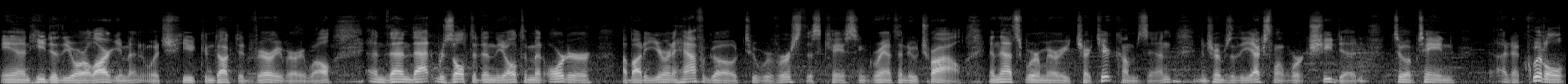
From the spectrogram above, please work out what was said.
and he did the oral argument, which he conducted very, very well. And then that resulted in the ultimate order about a year and a half ago to reverse this case and grant a new trial. And that's where Mary Chartier comes in, in terms of the excellent work she did to obtain an acquittal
